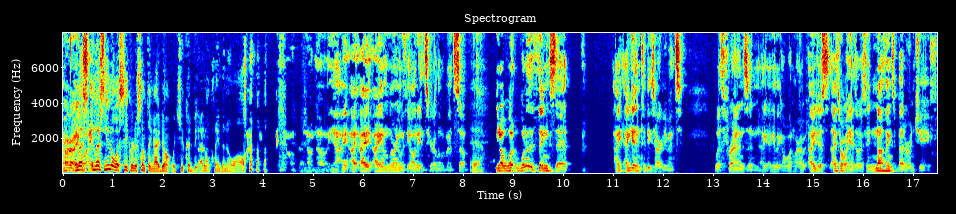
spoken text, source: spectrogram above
All right. Unless, well, I, unless you know a secret or something I don't, which you could be. I don't claim to know all. I, don't, I don't know. Yeah, I, I, I am learning with the audience here a little bit. So, yeah. you know, what one of the things that I, I get into these arguments with friends, and I, I can think of one where I, I, just I throw my hands up. I say nothing's better in GA4.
